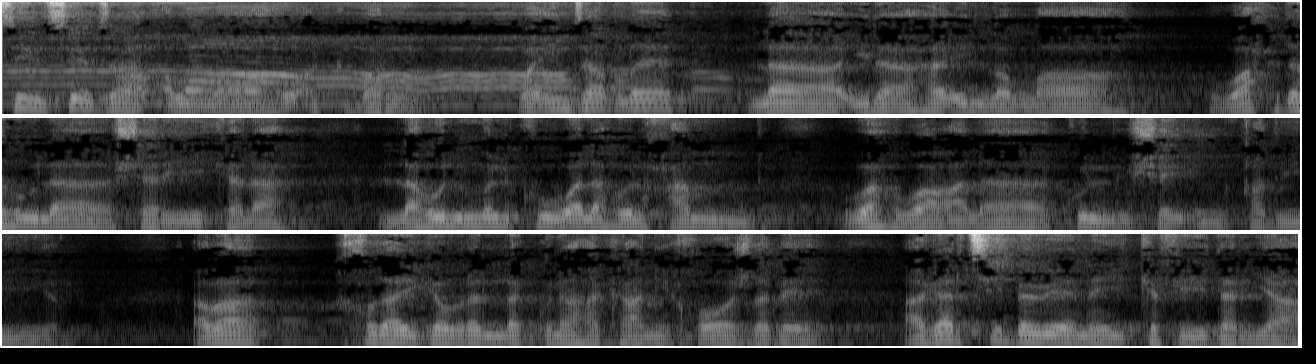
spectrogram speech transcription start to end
سی و سێ جار الله ئەکبەر. و و ئینجا بڵێ لا إله إلا الله وحده لا شريك له. له الملك وله الحمد وهو على كل شيء قدير. ئەوە خدای گەورە لە گوناهەکانی خۆش دەبێ ئەگەر چی بەوێنەی کەفی دەریا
